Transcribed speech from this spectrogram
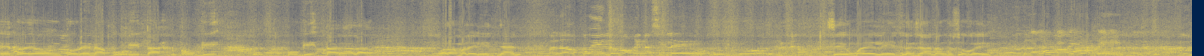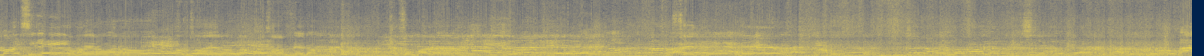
Ito yung tunay na pugita. Pugi. Pugita nga lang. Walang maliliit niyan. Wala po yun, lumaki na sila eh. Kasi yung maliliit lang sana ang gusto ko eh. Pinalaki dati. Lumaki sila eh. Kung merong ano, ang gusto ko ang napakasarap niya, no? Kaso mahal na rin. Ha?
